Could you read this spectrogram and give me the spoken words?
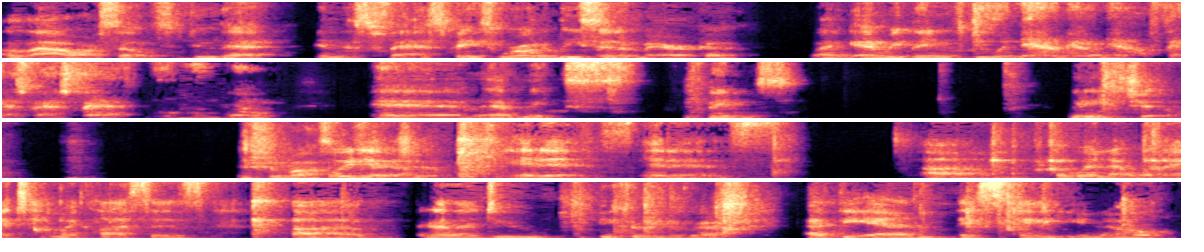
allow ourselves to do that in this fast-paced world, at least in America. Like everything's do it now, now, now, fast, fast, fast, boom, boom, boom, and that makes things. We need to chill. We do. chill. It is. It is. Um, when I- when I take my classes, um, and I do Bikram yoga, at the end they say, you know,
